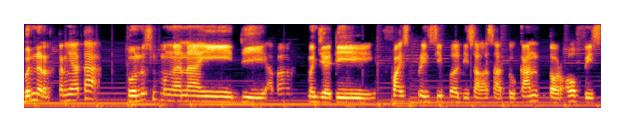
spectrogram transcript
Bener ternyata bonus mengenai di apa menjadi vice principal di salah satu kantor office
